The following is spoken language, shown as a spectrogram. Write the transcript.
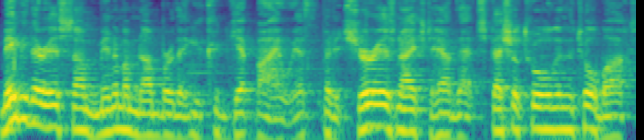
Maybe there is some minimum number that you could get by with, but it sure is nice to have that special tool in the toolbox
